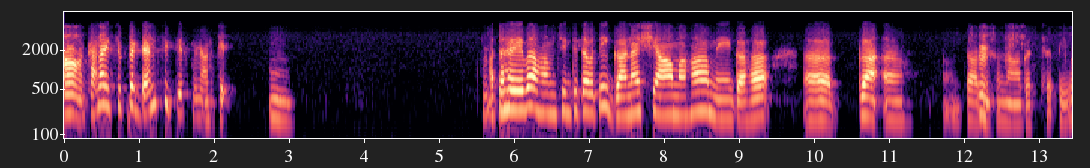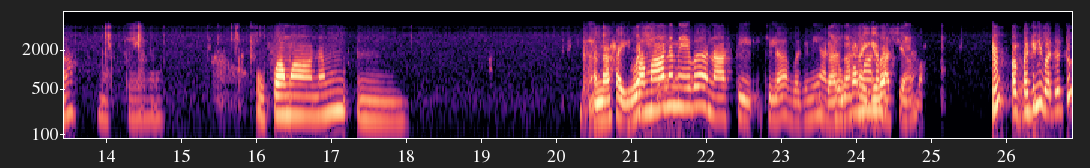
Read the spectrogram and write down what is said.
घन इत्युक्ते डेन्स् इत्यस्मिन् अर्थे। अतः एव अहं चिन्तितवती घनश्यामः मेघः तादृशं नागच्छति वा? अस्तु उपमानं उपमानमेव नास्ति किल भगिनि? भगिनी वदतु।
